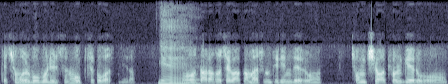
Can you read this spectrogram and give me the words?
대충 얼버무릴 수는 없을 것 같습니다. 예. 어, 따라서 제가 아까 말씀드린 대로 정치와 별개로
